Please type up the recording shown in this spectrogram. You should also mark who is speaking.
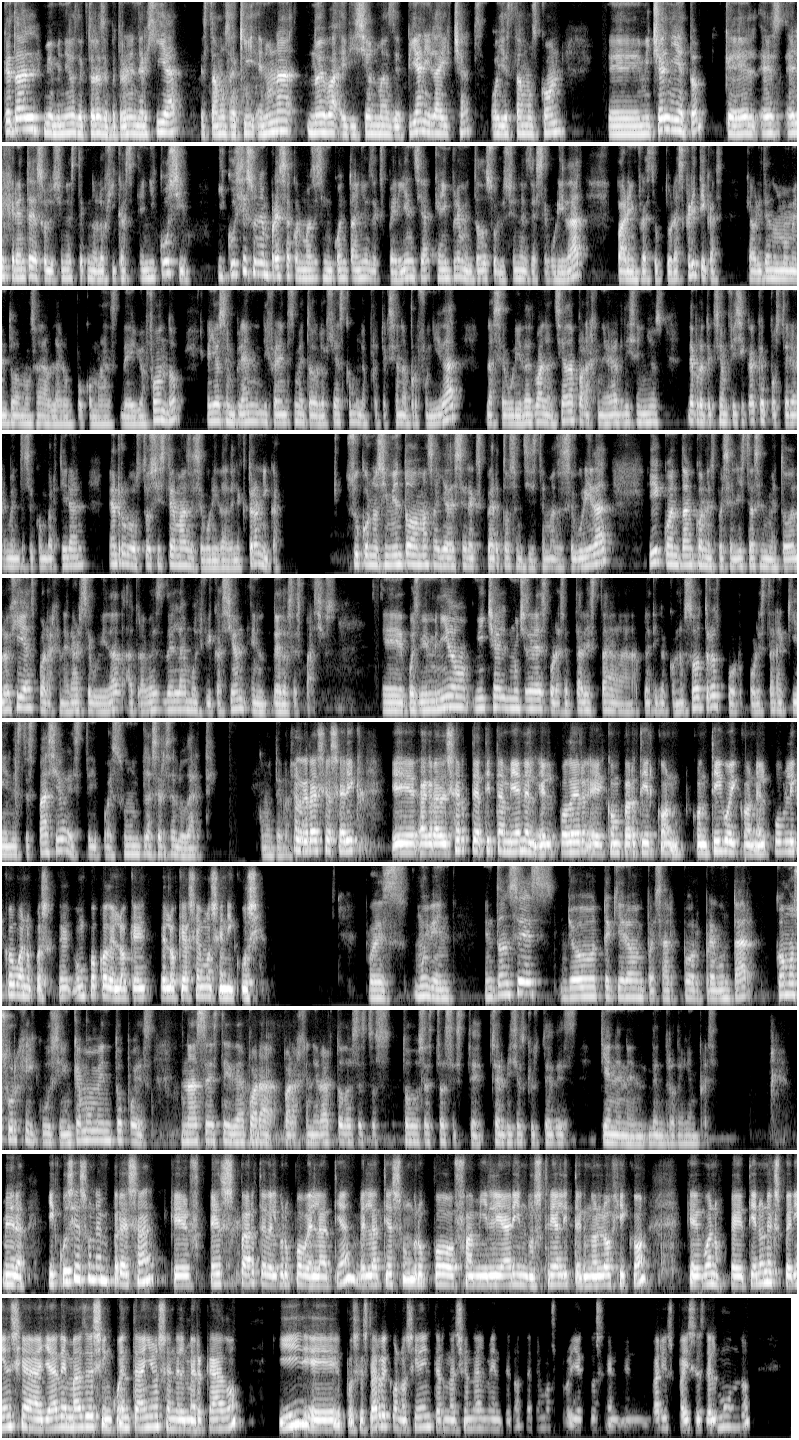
Speaker 1: ¿Qué tal? Bienvenidos lectores de Petróleo y Energía. Estamos aquí en una nueva edición más de Piani Live Chat. Hoy estamos con eh, Michelle Nieto, que él es el gerente de soluciones tecnológicas en ICUSI. ICUSI es una empresa con más de 50 años de experiencia que ha implementado soluciones de seguridad para infraestructuras críticas, que ahorita en un momento vamos a hablar un poco más de ello a fondo. Ellos emplean diferentes metodologías como la protección a profundidad, la seguridad balanceada para generar diseños de protección física que posteriormente se convertirán en robustos sistemas de seguridad electrónica. Su conocimiento va más allá de ser expertos en sistemas de seguridad y cuentan con especialistas en metodologías para generar seguridad a través de la modificación de los espacios. Eh, pues bienvenido, Michel. Muchas gracias por aceptar esta plática con nosotros, por, por estar aquí en este espacio. Este, pues un placer saludarte.
Speaker 2: Muchas gracias, Eric. Eh, agradecerte a ti también el, poder eh, compartir con, contigo y con el público, bueno, pues eh, un poco de lo, que, de lo que hacemos en ICUSIA.
Speaker 1: Pues muy bien. Entonces, yo te quiero empezar por preguntar, ¿cómo surge ICUSI? ¿En qué momento, pues, nace esta idea para, para generar todos estos, todos estos este, servicios que ustedes tienen dentro de la empresa?
Speaker 2: Mira, Icusi es una empresa que es parte del grupo Velatia. Velatia es un grupo familiar, industrial y tecnológico que, bueno, eh, tiene una experiencia ya de más de 50 años en el mercado y eh, pues está reconocida internacionalmente, ¿no? Tenemos proyectos en, varios países del mundo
